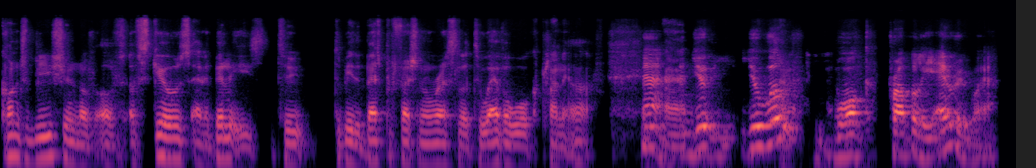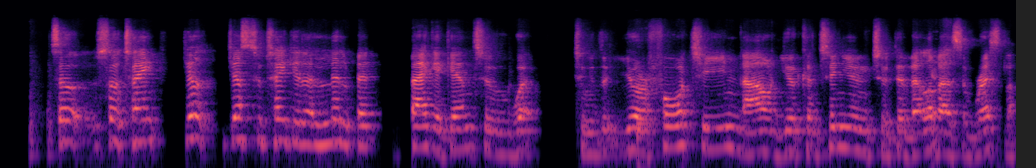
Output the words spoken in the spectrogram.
contribution of, of, of skills and abilities to to be the best professional wrestler to ever walk planet Earth. yeah Uh, and you you will walk properly everywhere. So so take just just to take it a little bit back again to what to the, you're 14 now you're continuing to develop as a wrestler.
